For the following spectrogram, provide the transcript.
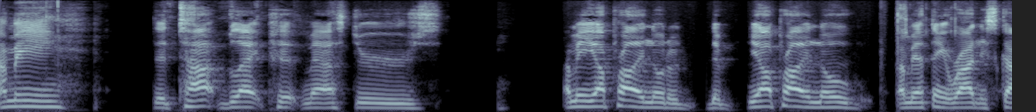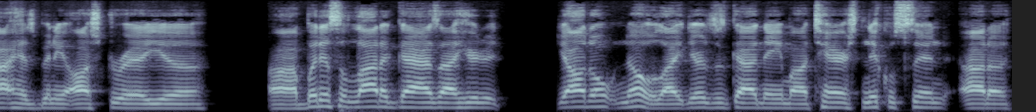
I mean, the top black pit masters. I mean, y'all probably know the, the y'all probably know. I mean, I think Rodney Scott has been in Australia, uh, but it's a lot of guys out here that y'all don't know. Like, there's this guy named uh, Terrence Nicholson out of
